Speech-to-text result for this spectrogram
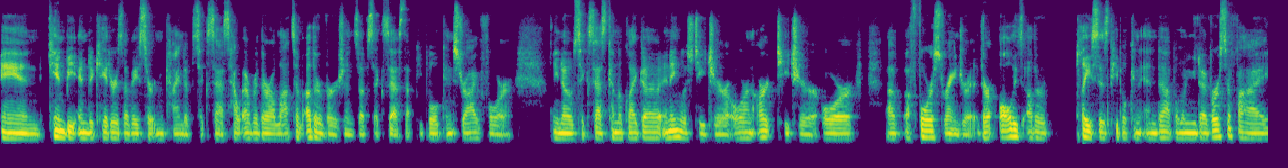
and can be indicators of a certain kind of success. However, there are lots of other versions of success that people can strive for. You know, success can look like a, an English teacher or an art teacher or a, a forest ranger. There are all these other places people can end up. And when you diversify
